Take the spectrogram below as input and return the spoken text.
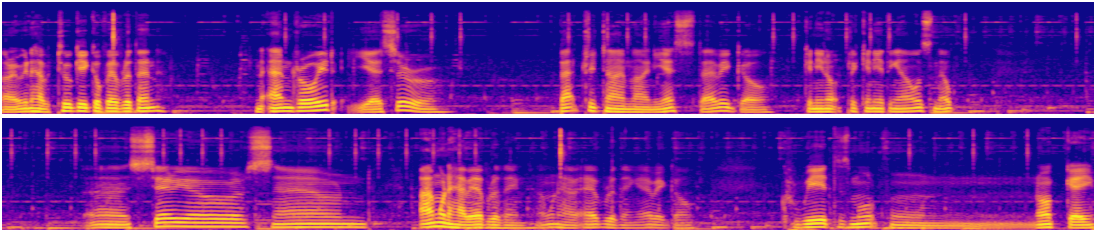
Alright, we're gonna have 2 gig of everything. An Android? Yes, sir. Battery timeline? Yes, there we go. Can you not click anything else? Nope. Uh, stereo, sound. I'm gonna have everything. I'm gonna have everything. There we go. Create smartphone. Okay.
